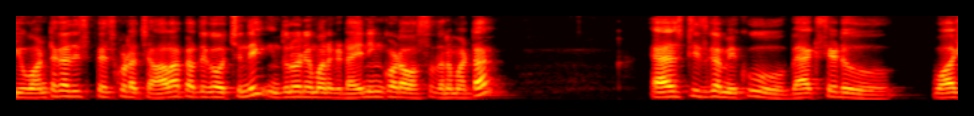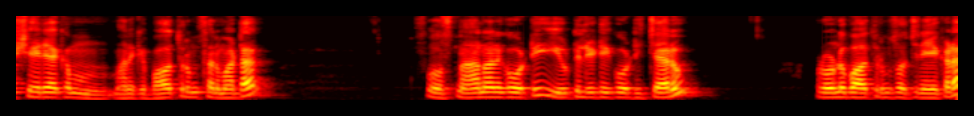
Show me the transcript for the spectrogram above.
ఈ వంటగది స్పేస్ కూడా చాలా పెద్దగా వచ్చింది. ఇందులోనే మనకి డైనింగ్ కూడా వస్తుంది అనమాట యాజ్ ఇట్ ఈస్గా మీకు బ్యాక్ సైడ్ వాష్ ఏరియాకం మనకి బాత్రూమ్స్ అనమాట సో స్నానానికి ఒకటి యూటిలిటీ ఒకటి ఇచ్చారు. రెండు బాత్రూమ్స్ వచ్చినాయి ఇక్కడ.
